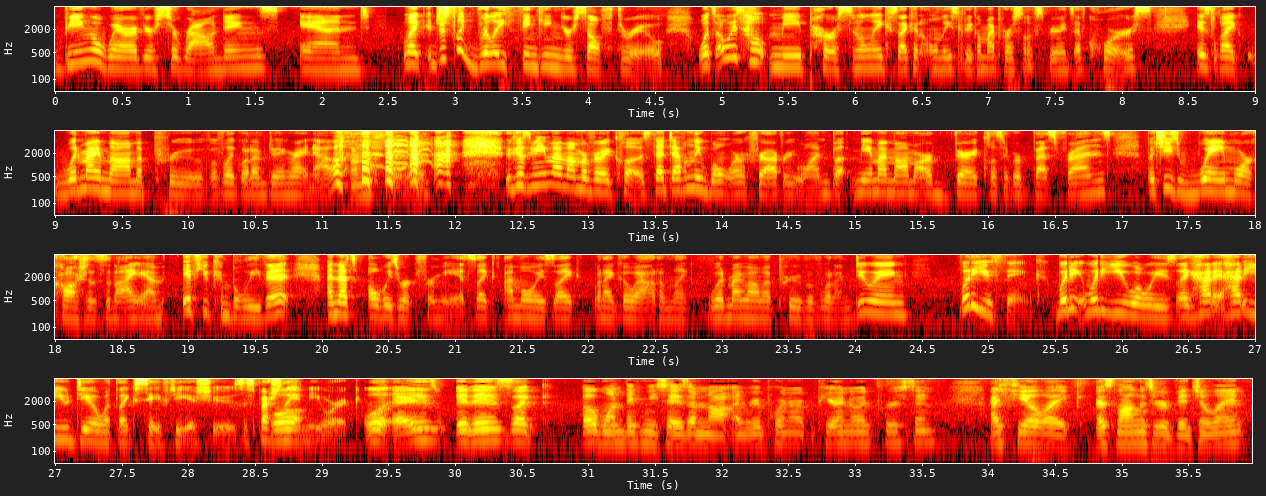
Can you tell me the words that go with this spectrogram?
being aware of your surroundings and like just like really thinking yourself through. What's always helped me personally, because I can only speak on my personal experience, of course, is like, would my mom approve of like what I'm doing right now? because me and my mom are very close. That definitely won't work for everyone, but me and my mom are very close. Like we're best friends. But she's way more cautious than I am, if you can believe it. And that's always worked for me. It's like I'm always like when I go out, I'm like, would my mom approve of what I'm doing? What do you think? What do you, what do you always like? How do, how do you deal with like safety issues, especially well, in New York? Well, it is it is like a one thing for me to say is I'm not a very paranoid person. I feel like as long as you're vigilant,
